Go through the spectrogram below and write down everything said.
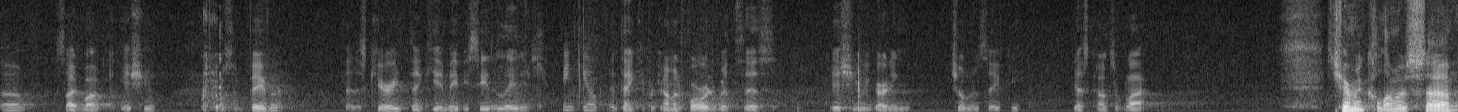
uh, sidewalk issue. Those in favor? That is carried. Thank you. You may be seated, ladies. Thank you. And thank you for coming forward with this issue regarding children's safety. Yes, Counselor Black. Chairman Columbus, um,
